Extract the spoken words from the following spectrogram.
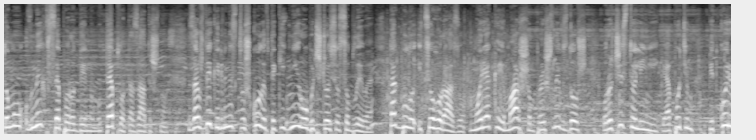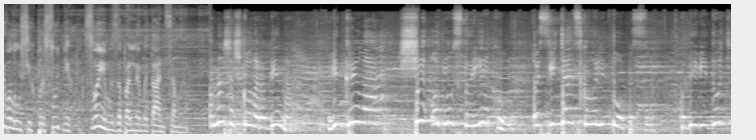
Тому в них все по-родинному, тепло та затишно. Завжди керівництво школи в такі дні робить щось особливе. Так було і цього разу. Моряки маршем пройшли вздовж урочистої лінійки, а потім підкорювали усіх присутніх своїми запальними танцями. Наша школа родина відкрила ще одну сторінку освітянського літопису, куди війдуть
